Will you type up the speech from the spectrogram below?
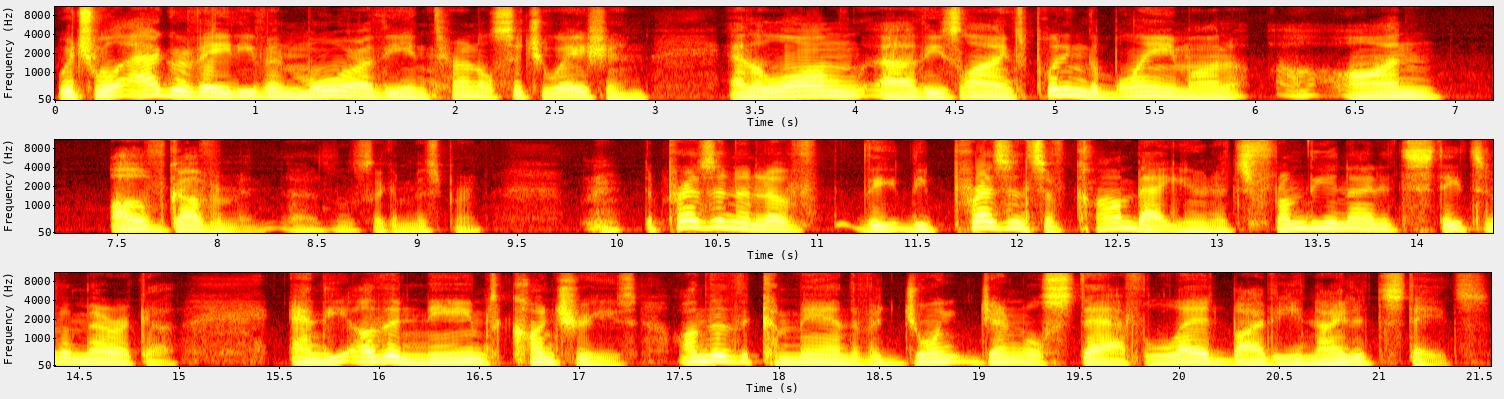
which will aggravate even more the internal situation. And along uh, these lines, putting the blame on on of government. Uh, that looks like a misprint. The president of the, the presence of combat units from the United States of America and the other named countries under the command of a joint general staff led by the United States.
